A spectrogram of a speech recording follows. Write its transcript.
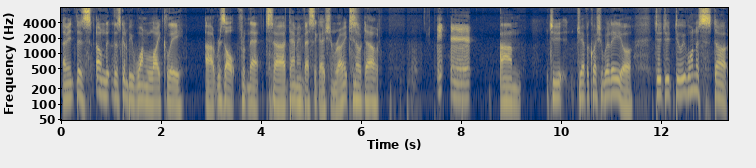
I mean, there's only there's going to be one likely uh, result from that uh, damn investigation, right? No doubt. Um, do do you have a question, Willie, or do do, do we want to start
